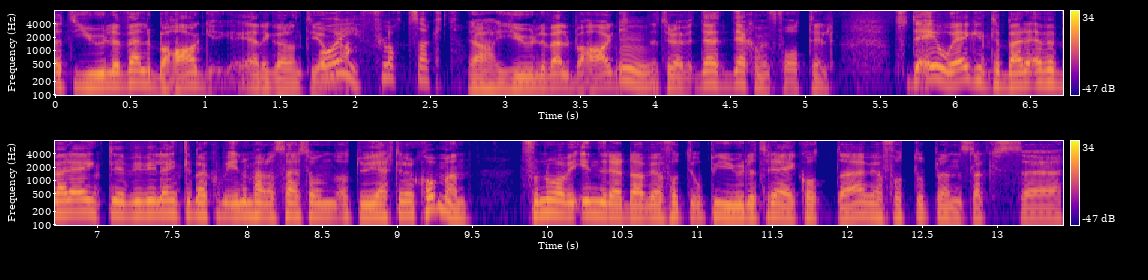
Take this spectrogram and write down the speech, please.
et, julevelbehag er det garanti om. Oi, ja. flott sagt. Ja, julevelbehag. Mm. Det, tror jeg, det, det kan vi få til. Så det er jo egentlig bare, vil bare egentlig, Vi vil egentlig bare komme innom her og si sånn at du er hjertelig velkommen. For nå har vi innreda, vi har fått opp juletreet i kottet, vi har fått opp en slags eh,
